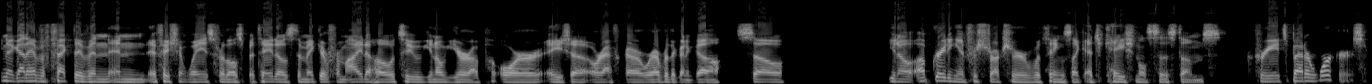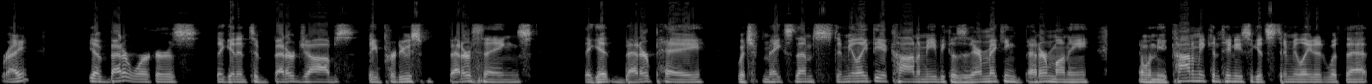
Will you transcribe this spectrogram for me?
you know got to have effective and, and efficient ways for those potatoes to make it from idaho to you know europe or asia or africa or wherever they're going to go so you know, upgrading infrastructure with things like educational systems creates better workers, right? You have better workers, they get into better jobs, they produce better things, they get better pay, which makes them stimulate the economy because they're making better money. And when the economy continues to get stimulated with that,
